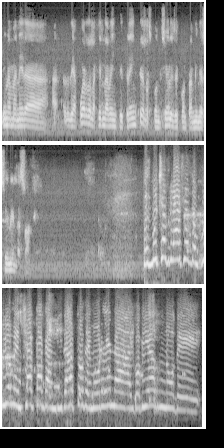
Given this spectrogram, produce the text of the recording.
de una manera de acuerdo a la Agenda 2030 las condiciones de contaminación en la zona. Pues muchas gracias, don Julio Menchaca, candidato de Morena al gobierno de,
